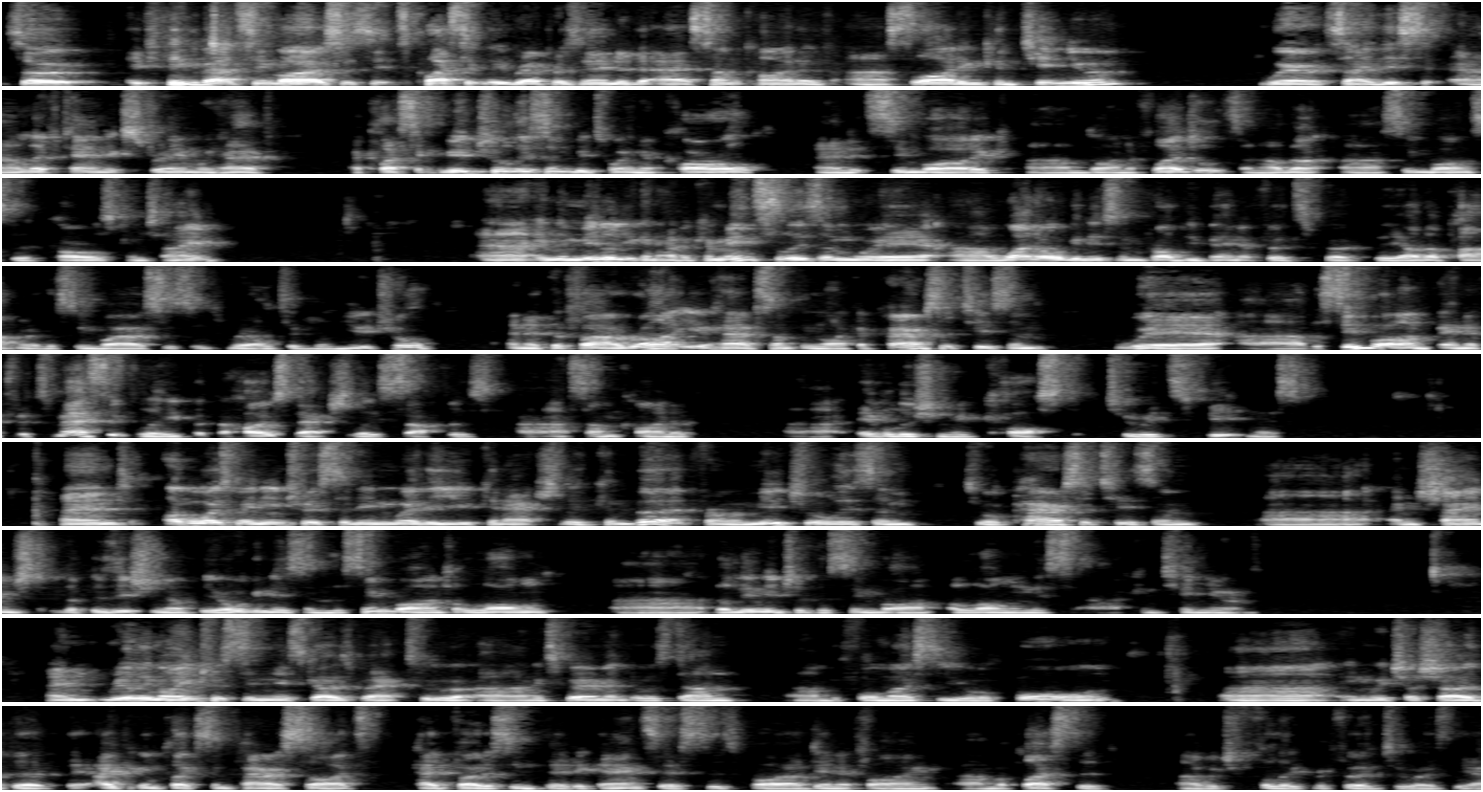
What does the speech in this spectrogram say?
So if you think about symbiosis, it's classically represented as some kind of uh, sliding continuum, where at say this uh, left-hand extreme, we have a classic mutualism between a coral and its symbiotic um, dinoflagellates and other uh, symbionts that corals contain. Uh, in the middle, you can have a commensalism where uh, one organism probably benefits, but the other partner of the symbiosis is relatively neutral. And at the far right, you have something like a parasitism where uh, the symbiont benefits massively, but the host actually suffers uh, some kind of uh, evolutionary cost to its fitness. And I've always been interested in whether you can actually convert from a mutualism to a parasitism uh, and change the position of the organism, the symbiont, along uh, the lineage of the symbiont along this uh, continuum. And really my interest in this goes back to an experiment that was done um, before most of you were born, uh, in which I showed that the apicomplexan parasites had photosynthetic ancestors by identifying um, a plastid, uh, which Philippe referred to as the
